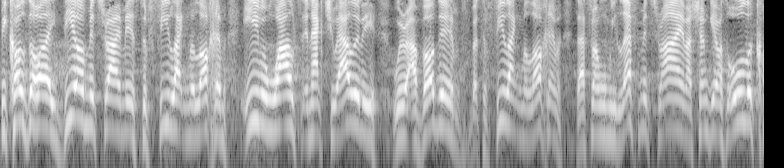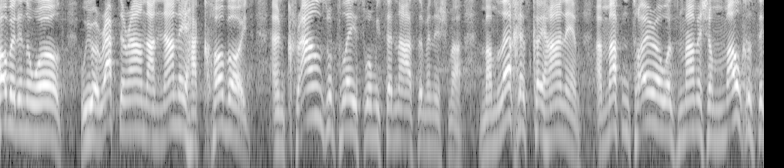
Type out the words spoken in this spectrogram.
Because the whole idea of Mitzrayim is to feel like Melachim, even whilst in actuality we're avodim, but to feel like Melachim. That's why when we left Mitzrayim, Hashem gave us all the covet in the world. We were wrapped around Anane HaKovoid, and crowns were placed when we said Na'aseh v'nishma. Mamleches koyanim. A Matan Torah was mamish a malchus de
